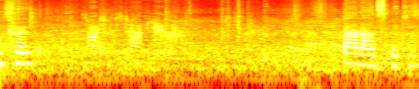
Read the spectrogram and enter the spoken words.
Put them through. Sorry to disturb you. Ballard speaking.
